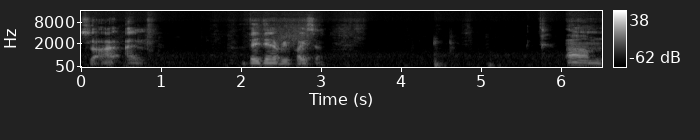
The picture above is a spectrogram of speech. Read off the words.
so I, I they didn't replace him. Um,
